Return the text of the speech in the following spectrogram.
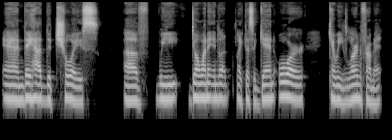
And they had the choice of we don't want to end up like this again or can we learn from it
